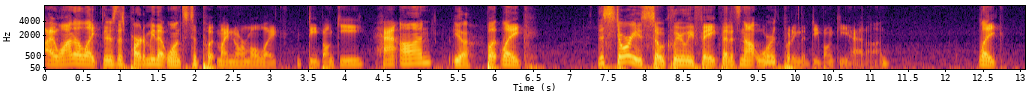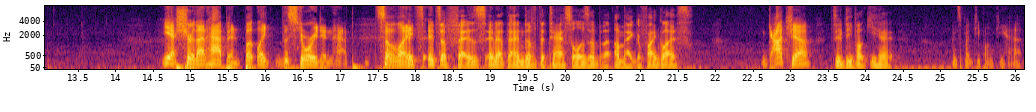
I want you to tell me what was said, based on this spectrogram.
I want to like there's this part of me that wants to put my normal like debunky hat on Yeah. but like this story is so clearly fake that it's not worth putting the debunky hat on. Like Yeah, sure that happened, but like the story didn't happen. So like It's it's a fez, and at the end of the tassel is a, a magnifying glass. gotcha. It's your debunky hat. It's my debunky hat.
